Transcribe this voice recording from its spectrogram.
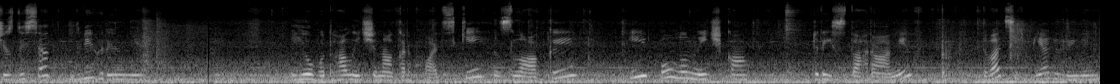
62 гривні. Йогурт Галичина Карпатський, злаки і полуничка 300 грамів 25 гривень.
